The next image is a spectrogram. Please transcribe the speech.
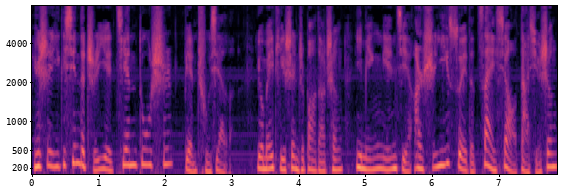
于是，一个新的职业——监督师便出现了。有媒体甚至报道称，一名年仅二十一岁的在校大学生，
